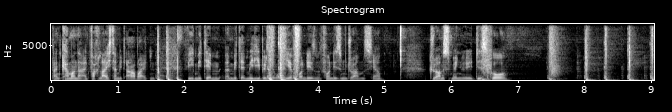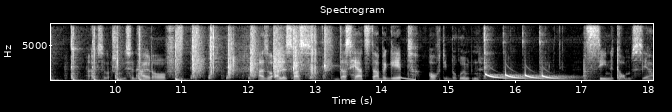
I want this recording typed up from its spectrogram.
Dann kann man da einfach leichter mit arbeiten, wie mit dem äh, mit der MIDI-Belegung hier von diesen von diesen Drums, ja. Drums Menü Disco. Da ist sogar schon ein bisschen Hall drauf. Also alles, was das Herz da begebt, auch die berühmten Cinetoms, ja,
